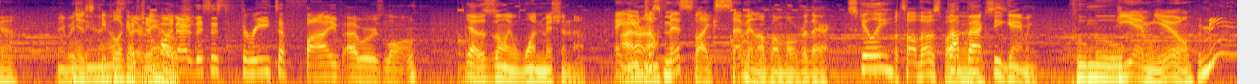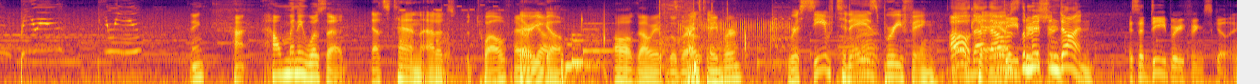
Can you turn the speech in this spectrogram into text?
Yeah. Anybody Yeah, just anything keep else? looking I for should point out this is three to five hours long. Yeah, this is only one mission though. Hey, I you just know. missed like seven of them over there. Skilly, What's all those stop backseat gaming. Pumu. EMU. Think. How, how many was that? That's 10 out of 12. There There, you go. go. Oh god, we have to go grab the paper. Receive today's briefing. Oh, that, that was the mission done. It's a debriefing, Skilly.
